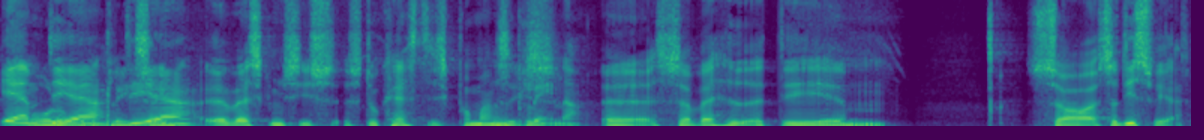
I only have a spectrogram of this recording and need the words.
Jamen, det er, place, det er øh, hvad skal man sige, stokastisk på mange Præcis. planer. Øh, så hvad hedder det? Øh, så, så det er svært.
